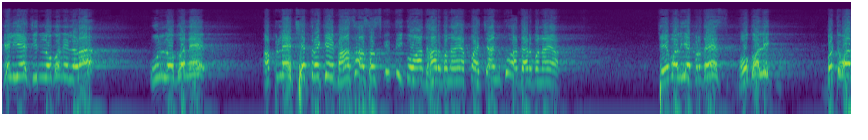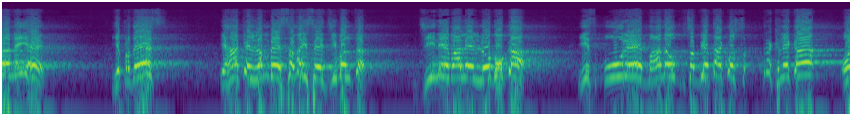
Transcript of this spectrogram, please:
के लिए जिन लोगों ने लड़ा, उन लोगों ने अपने क्षेत्र के भाषा, संस्कृति को आधार बनाया, पहचान को आधार बनाया। केवल यह प्रदेश भौगोलिक बंटवारा नहीं है। यह प्रदेश यहाँ के लंबे समय से जीवंत, जीने वाले लोगों का इस पूरे मानव सभ्यता को रखने का और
